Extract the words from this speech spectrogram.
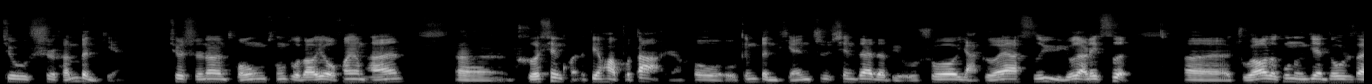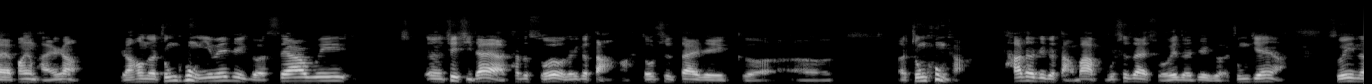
就是很本田。确实呢，从从左到右，方向盘，呃，和现款的变化不大，然后跟本田至现在的，比如说雅阁呀、思域有点类似，呃，主要的功能键都是在方向盘上，然后呢，中控，因为这个 CRV，呃，这几代啊，它的所有的这个档啊，都是在这个呃呃中控上，它的这个档把不是在所谓的这个中间啊，所以呢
